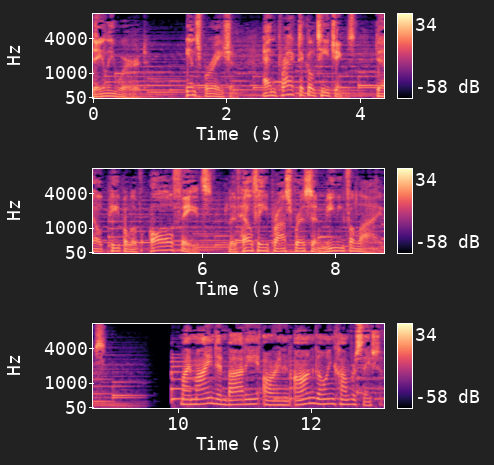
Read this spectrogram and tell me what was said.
Daily Word, inspiration and practical teachings to help people of all faiths live healthy, prosperous, and meaningful lives. My mind and body are in an ongoing conversation.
